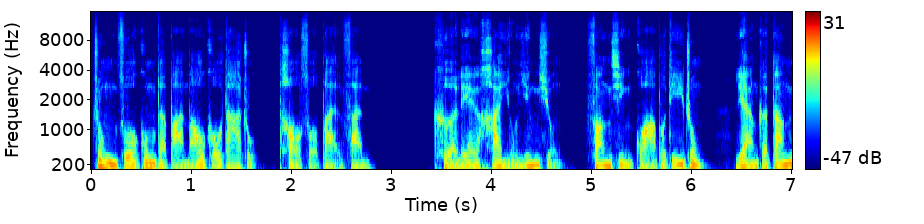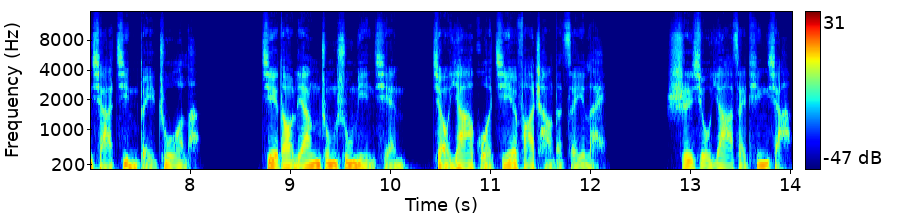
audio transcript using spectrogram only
众做工的把挠钩搭住，套索半翻。可怜汉勇英雄，方信寡不敌众。两个当下尽被捉了，借到梁中书面前，叫押过劫法场的贼来。石秀压在厅下，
